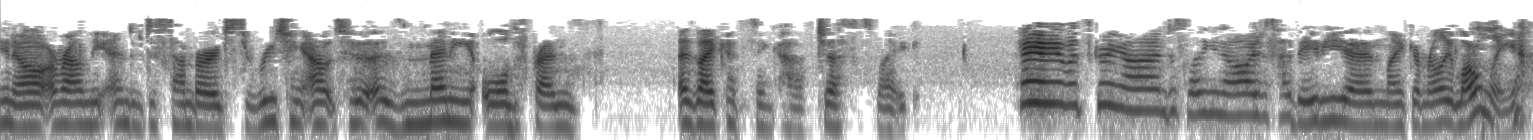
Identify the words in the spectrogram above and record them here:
you know, around the end of December, just reaching out to as many old friends as I could think of, just like, hey, what's going on? Just letting you know I just had a baby and like I'm really lonely.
